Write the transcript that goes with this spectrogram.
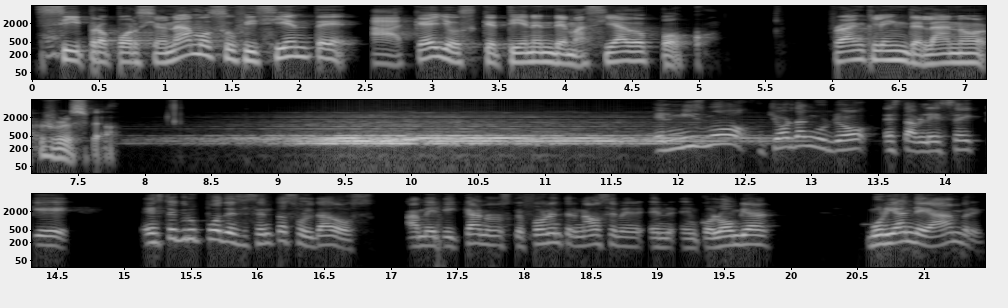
si proporcionamos suficiente a aquellos que tienen demasiado poco. Franklin Delano Roosevelt. El mismo Jordan Goodrow establece que este grupo de 60 soldados americanos que fueron entrenados en, en Colombia morían de hambre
